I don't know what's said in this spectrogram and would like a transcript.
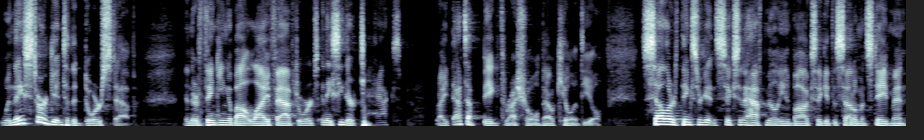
When they start getting to the doorstep, and they're thinking about life afterwards and they see their tax bill, right? That's a big threshold that will kill a deal. Seller thinks they're getting six and a half million bucks. They get the settlement statement.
